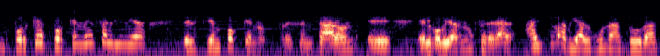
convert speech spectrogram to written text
¿Y por qué? Porque en esa línea del tiempo que nos presentaron eh, el gobierno federal hay todavía algunas dudas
